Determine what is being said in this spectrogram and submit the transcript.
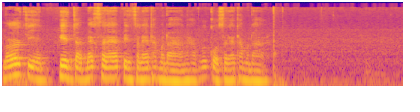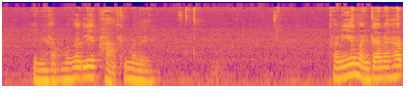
แล้วก็เปลี่ยนเปลี่ยนจากแบ็กสแล s เป็นสแล s ธรรมดานะครับ ก็กดสแล s ธรรมดา เห็นไหมครับ มันก็เรียกผาดขึ้นมาเลย ทางนี้ก็เหมือนกันนะครับ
